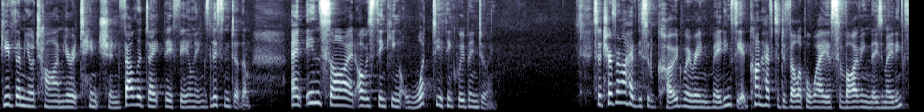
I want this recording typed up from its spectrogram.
give them your time, your attention, validate their feelings, listen to them. And inside, I was thinking, What do you think we've been doing? So Trevor and I have this little code when we're in meetings. You kind of have to develop a way of surviving these meetings.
